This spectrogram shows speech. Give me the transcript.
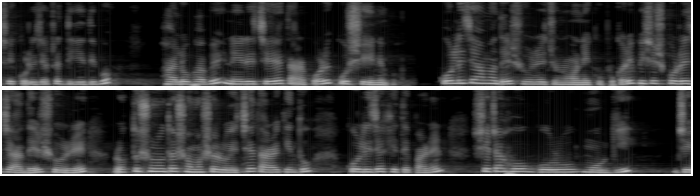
সেই কলিজাটা দিয়ে দিব। ভালোভাবে নেড়ে চেড়ে তারপরে কষিয়ে নেব। কলিজা আমাদের শরীরের জন্য অনেক উপকারী, বিশেষ করে যাদের শরীরে রক্তশূন্যতার সমস্যা রয়েছে, তারা কিন্তু কলিজা খেতে পারেন। সেটা হোক গরু, মুরগি, যে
